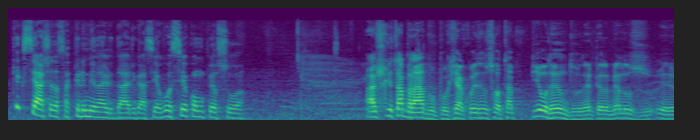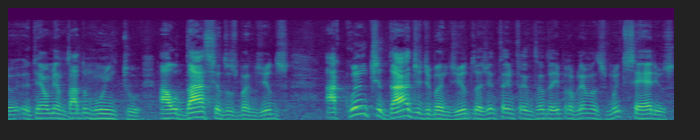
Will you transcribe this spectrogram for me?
O que, que você acha dessa criminalidade, Garcia? Você como pessoa. Acho que está bravo, porque a coisa só está piorando, né? Pelo menos eh, tem aumentado muito a audácia dos bandidos, a quantidade de bandidos. A gente está enfrentando aí problemas muito sérios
